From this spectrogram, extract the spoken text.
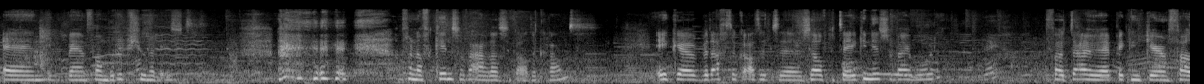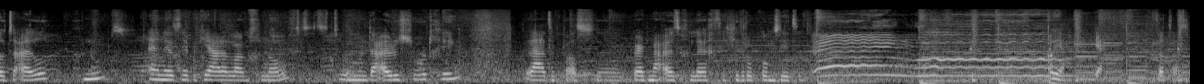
en ik ben van beroep journalist. Vanaf kinds af aan las ik al de krant. Ik eh, bedacht ook altijd eh, zelf betekenissen bij woorden. Fautuin heb ik een keer een foute uil genoemd. En dat heb ik jarenlang geloofd, toen de uilensoort ging. Later pas eh, werd mij uitgelegd dat je erop kon zitten. Oh ja, ja, dat was het.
